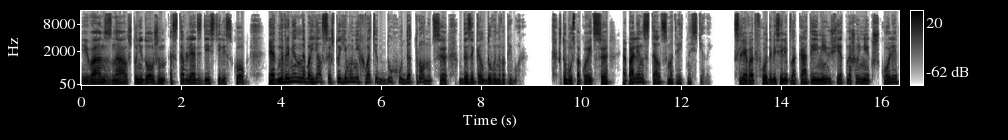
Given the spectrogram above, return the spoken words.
Иван знал, что не должен оставлять здесь телескоп, и одновременно боялся, что ему не хватит духу дотронуться до заколдованного прибора. Чтобы успокоиться, Апалин стал смотреть на стены. Слева от входа висели плакаты, имеющие отношение к школе,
